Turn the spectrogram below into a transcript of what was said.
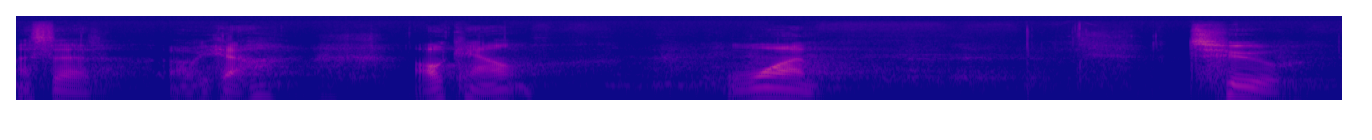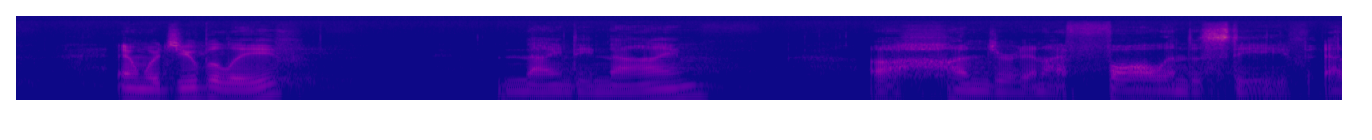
I said, Oh, yeah, I'll count. One, two, and would you believe? 99, 100. And I fall into Steve at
